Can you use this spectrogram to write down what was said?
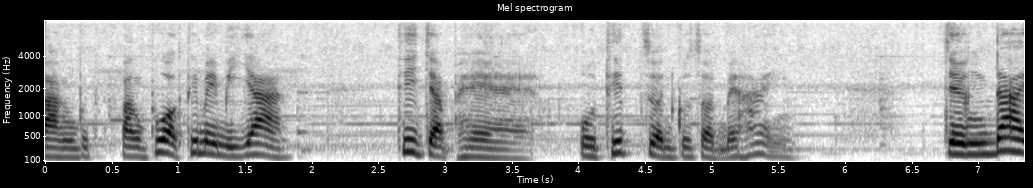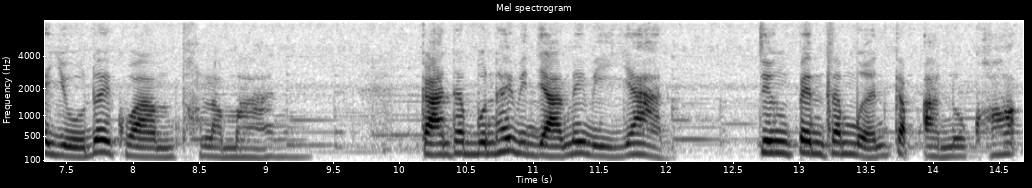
บางบางพวกที่ไม่มีญาติ ที่จะแผ่อุทิศส่วนกุศลไปให้ จึงได้อยู่ด้วยความทรมาน การทำบุญให้วิญญาณไม่มีญาติ จึงเป็นเสมือนกับอนุเคราะห์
